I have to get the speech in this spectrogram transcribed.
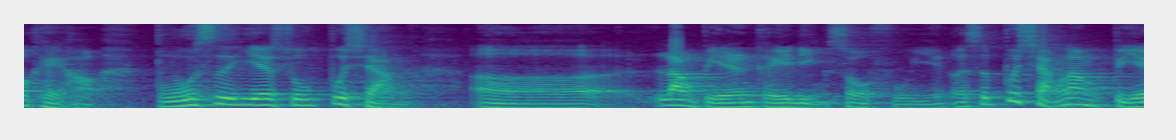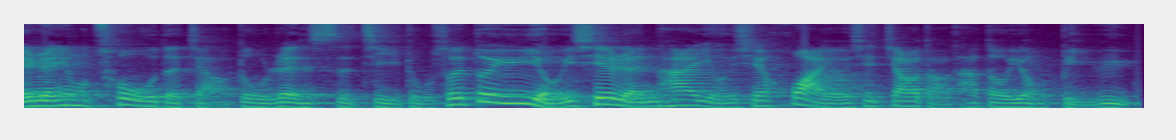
OK，好，不是耶稣不想。呃，让别人可以领受福音，而是不想让别人用错误的角度认识基督。所以，对于有一些人，他有一些话，有一些教导，他都用比喻。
